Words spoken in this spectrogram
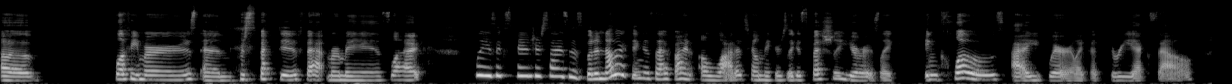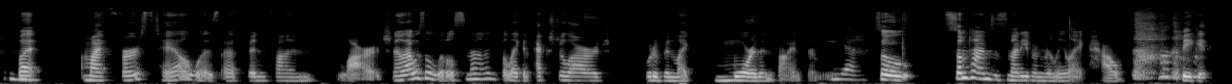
of fluffy mers and prospective fat mermaids, like, please expand your sizes. But another thing is, I find a lot of tail makers, like especially yours, like in clothes, I wear like a three XL, Mm-hmm. but my first tail was a Fin Fun large. Now that was a little snug, but like an extra large would have been like more than fine for me. yeah. So sometimes it's not even really like how big it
